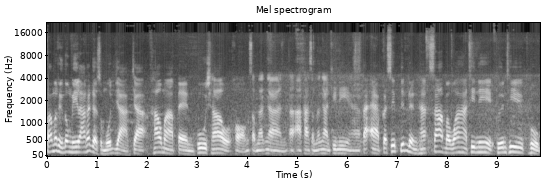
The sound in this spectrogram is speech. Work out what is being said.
ฟังมาถึงตรงนี้แล้วถ้าเกิดสมมุติอยากจะเข้ามาเป็นผู้เช่าของสำนักงานอ่าอาคารสำนักงานที่นี่ฮะแต่แอบกระซิบนิดหนึ่งฮะทราบมาว่าที่นี่พื้นที่ถูก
